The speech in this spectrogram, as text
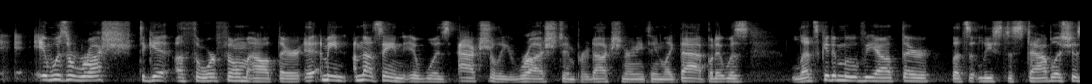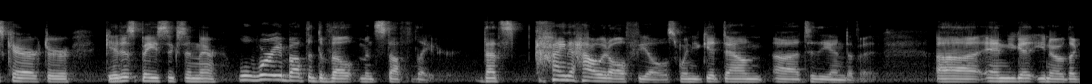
it- it was a rush to get a thor film out there i mean i'm not saying it was actually rushed in production or anything like that but it was let's get a movie out there let's at least establish his character get his basics in there we'll worry about the development stuff later that's kind of how it all feels when you get down uh, to the end of it uh, and you get you know the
